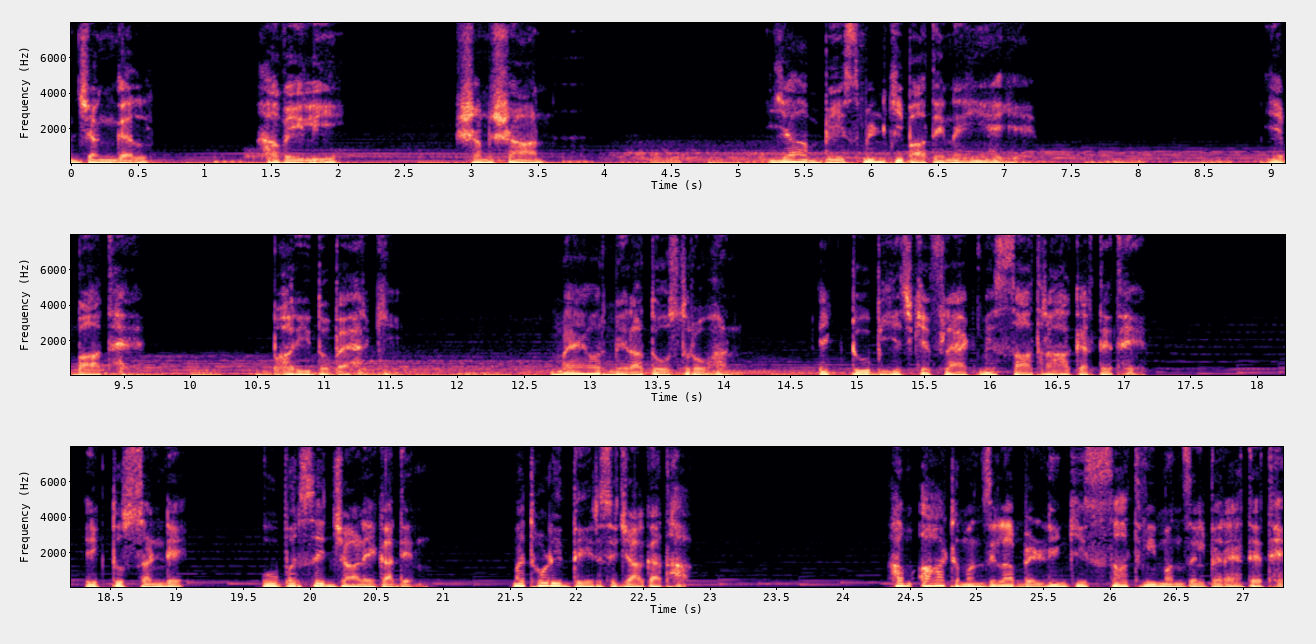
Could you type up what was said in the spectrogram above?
जंगल, हवेली, शमशान, या बेसमेंट की बातें नहीं है ये। ये बात है, भरी दोपहर की। मैं और मेरा दोस्त रोहन एक टू बी के फ्लैट में साथ रहा करते थे। एक तो संडे ऊपर से जाड़े का दिन। मैं थोड़ी देर से जागा था। हम आठ मंजिला बिल्डिंग की सातवीं मंजिल पर रहते थे।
